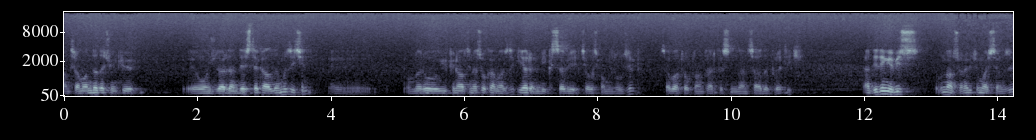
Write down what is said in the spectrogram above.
Antrenmanda da çünkü e, oyunculardan destek aldığımız için e, onları o yükün altına sokamazdık. Yarın bir kısa bir çalışmamız olacak. Sabah toplantı arkasından sahada pratik. Yani dediğim gibi biz bundan sonra bütün maçlarımızı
